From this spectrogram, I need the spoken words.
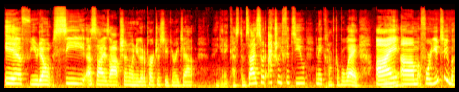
if you don't see a size option when you go to purchase, you can reach out and get a custom size so it actually fits you in a comfortable way. I, um, for YouTube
